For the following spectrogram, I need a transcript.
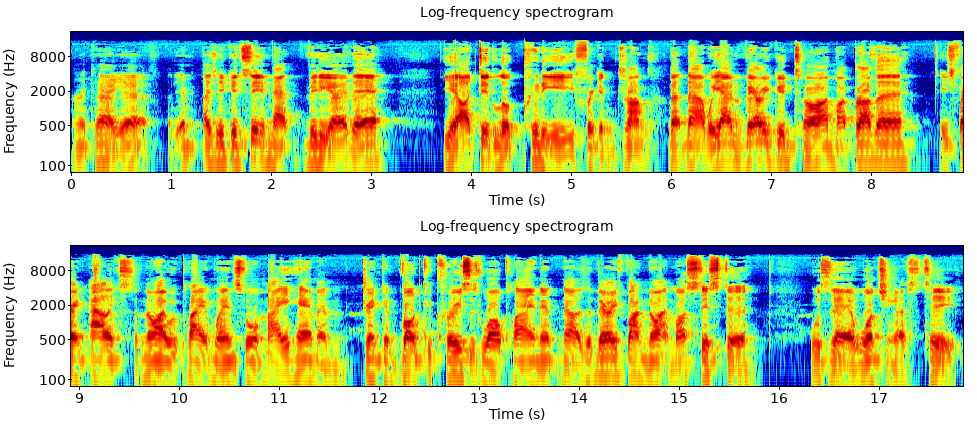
Okay, yeah. As you can see in that video there, yeah, I did look pretty friggin' drunk. But no, we had a very good time. My brother, his friend Alex, and I were playing Wednesday Mayhem and drinking vodka cruisers while playing it. No, it was a very fun night. My sister was there watching us too.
